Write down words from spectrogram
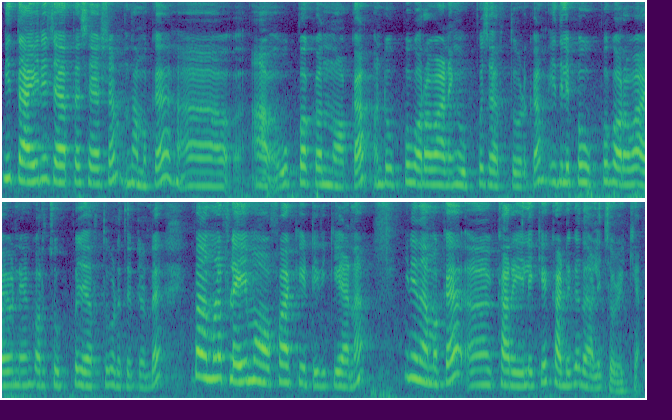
ഇനി തൈര് ചേർത്ത ശേഷം നമുക്ക് ഉപ്പൊക്കെ ഒന്ന് നോക്കാം. എന്നിട്ട് ഉപ്പ് കുറവാണെങ്കിൽ ഉപ്പ് ചേർത്ത് കൊടുക്കാം. ഇതിലിപ്പോൾ ഉപ്പ് കുറവായതുകൊണ്ട് ഞാൻ കുറച്ച് ഉപ്പ് ചേർത്ത് കൊടുത്തിട്ടുണ്ട്. ഇപ്പോൾ നമ്മൾ ഫ്ലെയിം ഓഫാക്കിയിട്ടിരിക്കുകയാണ്. ഇനി നമുക്ക് കറിയിലേക്ക് കടുക് താളിച്ചൊഴിക്കാം.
